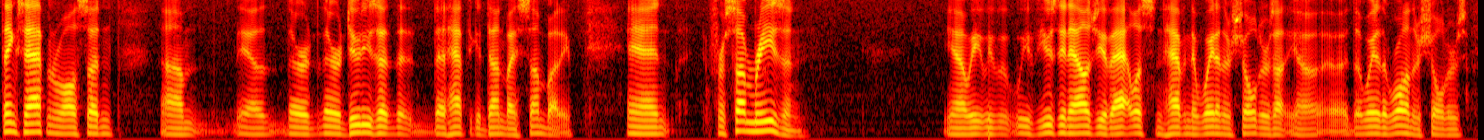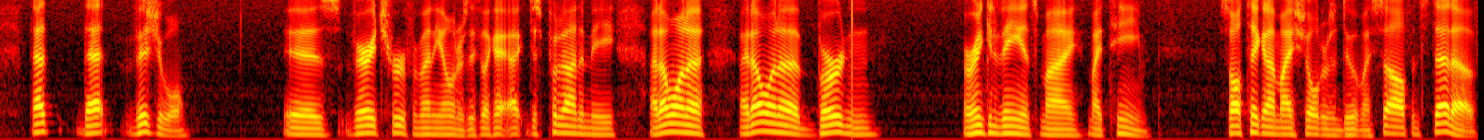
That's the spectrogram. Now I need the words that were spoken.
things happen where all of a sudden, um, you know, there there are duties that, that that have to get done by somebody, and for some reason, you know, we, we we've used the analogy of Atlas and having the weight on their shoulders, uh, you know, uh, the weight of the world on their shoulders. That that visual is very true for many owners. They feel like I, I just put it on to me. I don't want to. I don't want to burden or inconvenience my my team. So I'll take it on my shoulders and do it myself instead of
